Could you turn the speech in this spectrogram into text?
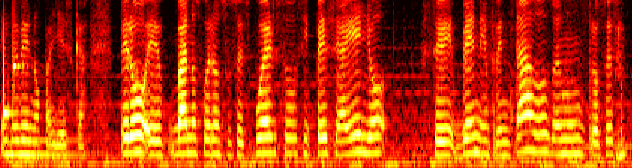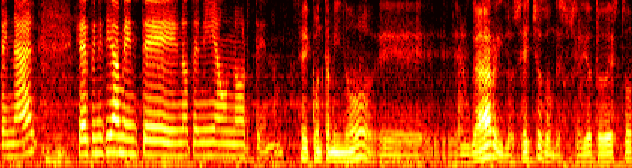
el bebé no fallezca. Pero eh, vanos fueron sus esfuerzos y pese a ello se ven enfrentados en un proceso penal que definitivamente no tenía un norte. Se contaminó eh, el lugar y los hechos donde sucedió todo esto,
